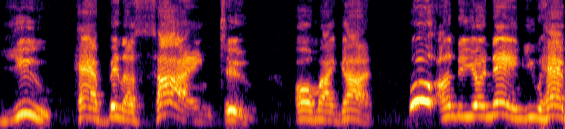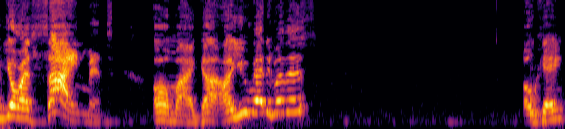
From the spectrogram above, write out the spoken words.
You have been assigned to. Oh my God. Woo, under your name, you have your assignment. Oh my God. Are you ready for this? Okay.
